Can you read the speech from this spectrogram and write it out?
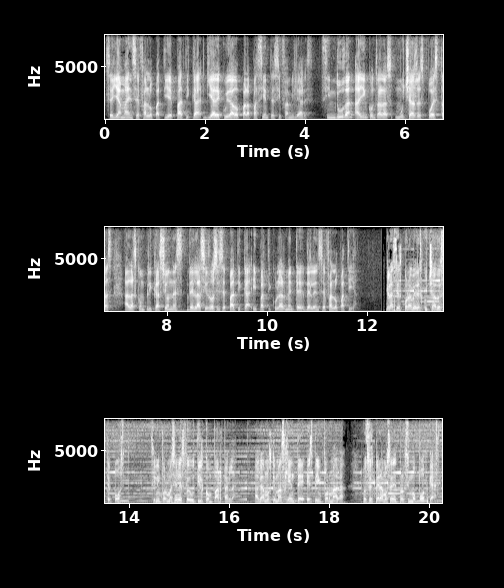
Se llama Encefalopatía hepática, guía de cuidado para pacientes y familiares. Sin duda, ahí encontrarás muchas respuestas a las complicaciones de la cirrosis hepática y particularmente de la encefalopatía. Gracias por haber escuchado este post. Si la información les fue útil, compártanla. Hagamos que más gente esté informada. Los esperamos en el próximo podcast.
